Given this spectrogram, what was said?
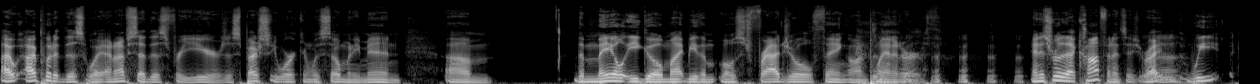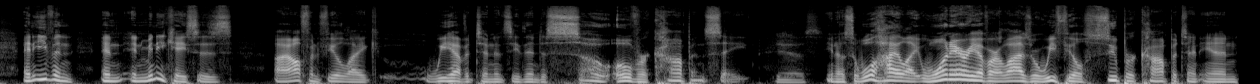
I, I put it this way, and I've said this for years, especially working with so many men. Um, the male ego might be the most fragile thing on planet Earth, and it's really that confidence issue, right? Uh. we, and even in in many cases, I often feel like we have a tendency then to so overcompensate. Yes. You know, so we'll highlight one area of our lives where we feel super competent in,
